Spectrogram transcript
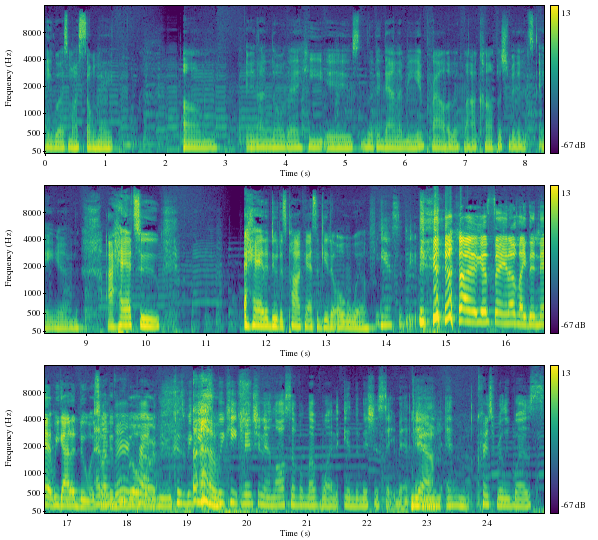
he was my soulmate. Um, and I know that he is looking down at me and proud of my accomplishments. And I had to, had to do this podcast to get it over with. Yes, it did. I was saying, I was like, then that we gotta do it so and I I'm can very move proud over. of you because we keep we keep mentioning loss of a loved one in the mission statement. Yeah. and, and Chris really was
